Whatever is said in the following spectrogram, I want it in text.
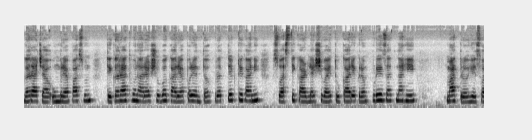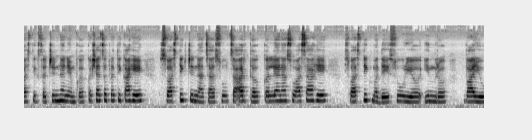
घराच्या उंबऱ्यापासून ते घरात होणाऱ्या शुभ कार्यापर्यंत प्रत्येक ठिकाणी स्वास्तिक काढल्याशिवाय तो कार्यक्रम पुढे जात नाही. मात्र हे स्वास्तिकचं चिन्ह नेमकं कशाचं प्रतीक आहे? स्वास्तिक चिन्हाचा सूचा अर्थ कल्याणासू असा आहे. स्वास्तिकमध्ये सूर्य इंद्र वायू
